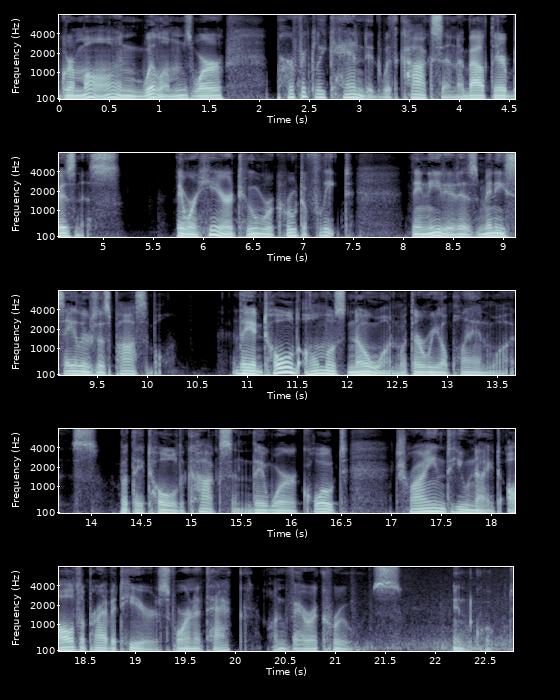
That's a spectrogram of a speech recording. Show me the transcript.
Grammont and Willems were perfectly candid with Coxon about their business. They were here to recruit a fleet. They needed as many sailors as possible. They had told almost no one what their real plan was, but they told Coxon they were, quote, trying to unite all the privateers for an attack on Vera Cruz, end quote.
